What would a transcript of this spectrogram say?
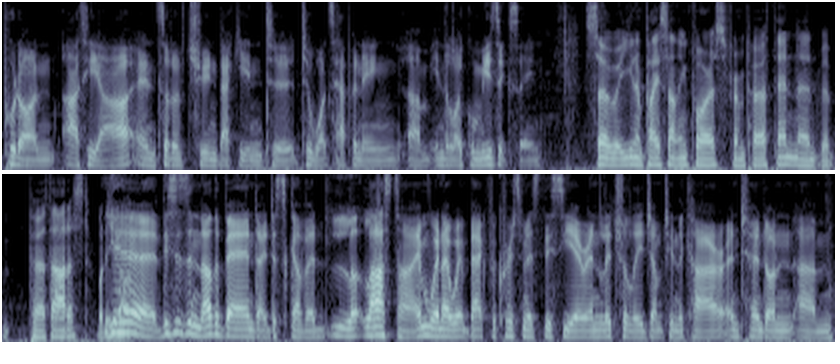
put on RTR and sort of tune back into to what's happening um, in the local music scene. So, are you going to play something for us from Perth then? A, Perth artist? What do you yeah, got? this is another band I discovered l- last time when I went back for Christmas this year and literally jumped in the car and turned on um,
